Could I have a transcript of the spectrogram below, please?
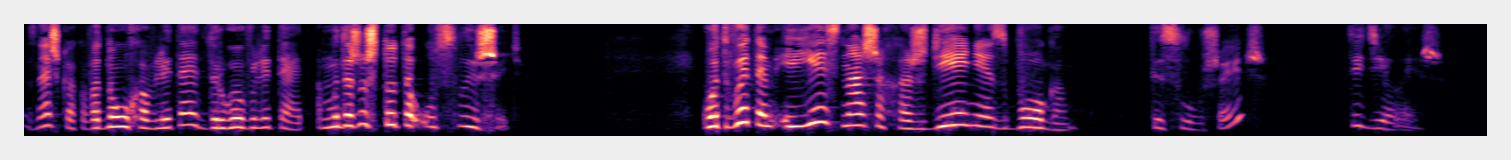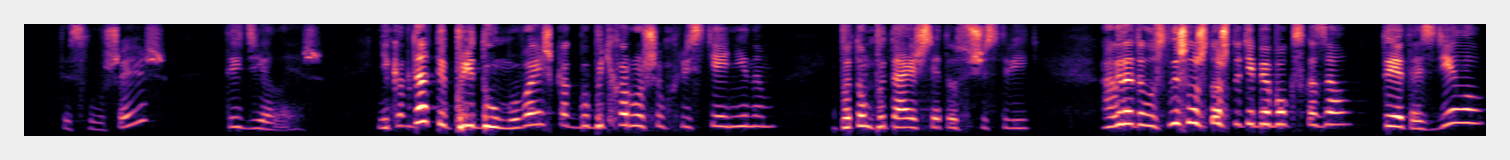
знаешь, как в одно ухо влетает, в другое вылетает. А мы должны что-то услышать. Вот в этом и есть наше хождение с Богом. Ты слушаешь, ты делаешь. Ты слушаешь, ты делаешь. Не когда ты придумываешь, как бы быть хорошим христианином, и потом пытаешься это осуществить. А когда ты услышал то, что тебе Бог сказал, ты это сделал,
